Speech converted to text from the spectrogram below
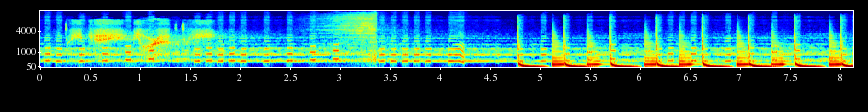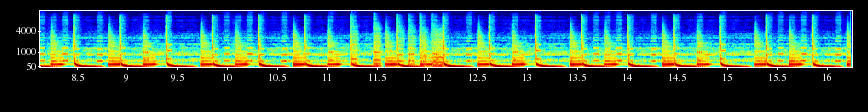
3K, you're at me.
